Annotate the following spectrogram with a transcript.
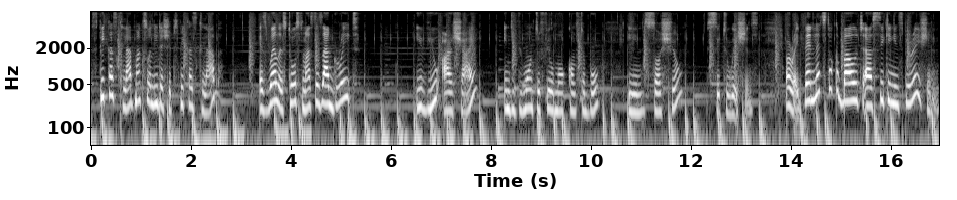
Speakers club maxwell leadership speakers club as well as Toastmasters are great if you are shy and if you want to feel more comfortable in social situations. All right, then let's talk about uh, seeking inspiration.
